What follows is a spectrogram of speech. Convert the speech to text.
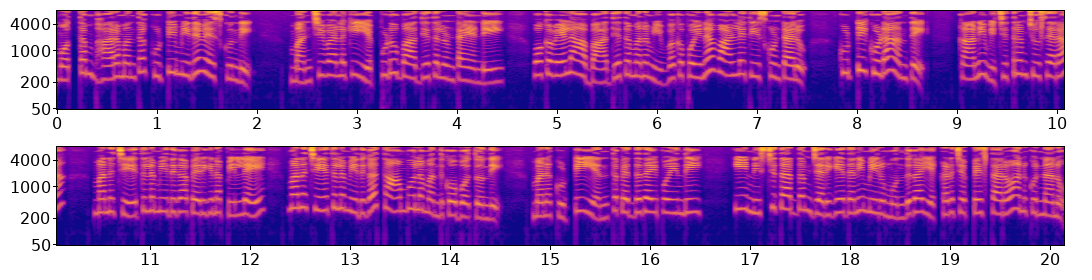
మొత్తం భారమంతా కుట్టి మీదే వేసుకుంది. మంచివాళ్ళకి ఎప్పుడూ బాధ్యతలుంటాయండి. ఒకవేళ ఆ బాధ్యత మనం ఇవ్వకపోయినా వాళ్ళే తీసుకుంటారు. కుట్టి కూడా అంతే. కాని విచిత్రం చూశారా? మన చేతుల మీదుగా పెరిగిన పిల్లే మన చేతుల మీదుగా తాంబూలం అందుకోబోతుంది. మన కుట్టి ఎంత పెద్దదైపోయింది? ఈ నిశ్చితార్థం జరిగేదని మీరు ముందుగా ఎక్కడ చెప్పేస్తారో అనుకున్నాను.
